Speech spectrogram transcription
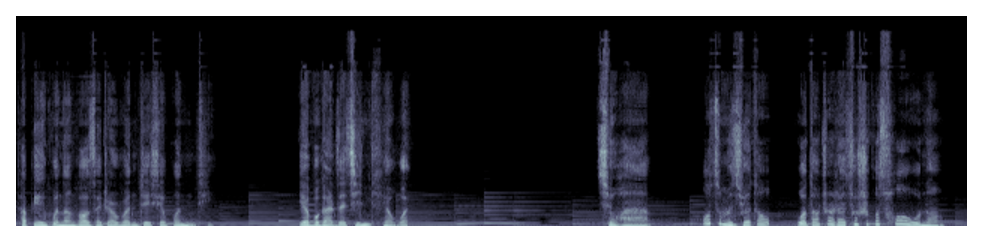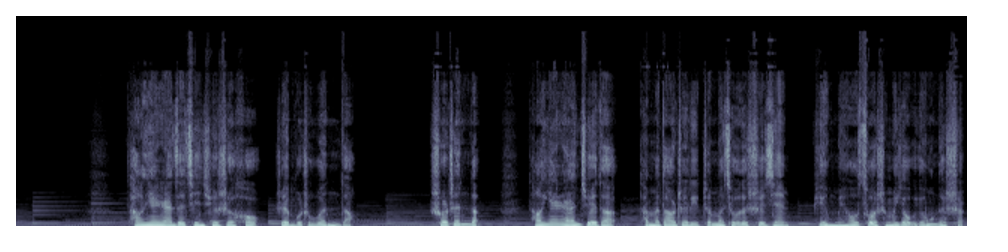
他并不能够在这儿问这些问题，也不敢在今天问。秦淮，我怎么觉得我到这儿来就是个错误呢？”唐嫣然在进去之后忍不住问道。说真的，唐嫣然觉得他们到这里这么久的时间。并没有做什么有用的事儿。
